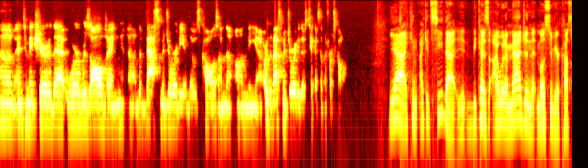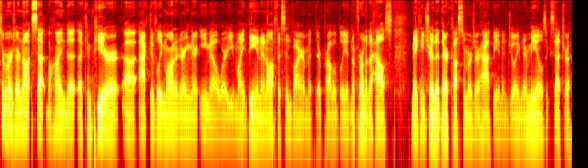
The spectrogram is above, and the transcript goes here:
Um, and to make sure that we're resolving uh, the vast majority of those calls on the on the uh, or the vast majority of those tickets on the first call. Yeah, I can I could see that because I would imagine that most of your customers are not set behind a, a computer uh, actively monitoring their email where you might be in an office environment. They're probably in the front of the house making sure that their customers are happy and enjoying their meals, etc.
